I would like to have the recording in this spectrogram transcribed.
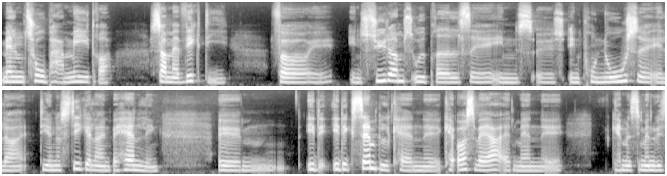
mellem to parametre, som er vigtige for øh, en sygdomsudbredelse, en, øh, en prognose eller diagnostik eller en behandling. Øh, et, et eksempel kan, øh, kan også være, at man, øh, kan man sige, man vil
